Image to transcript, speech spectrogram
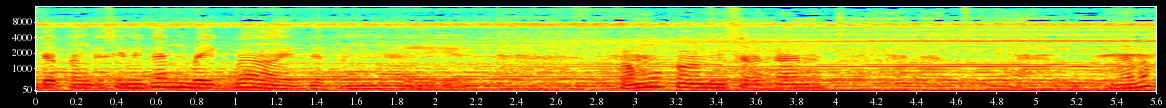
datang ke sini kan baik-baik datangnya. Iya. Kamu kalau misalkan Kenapa?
